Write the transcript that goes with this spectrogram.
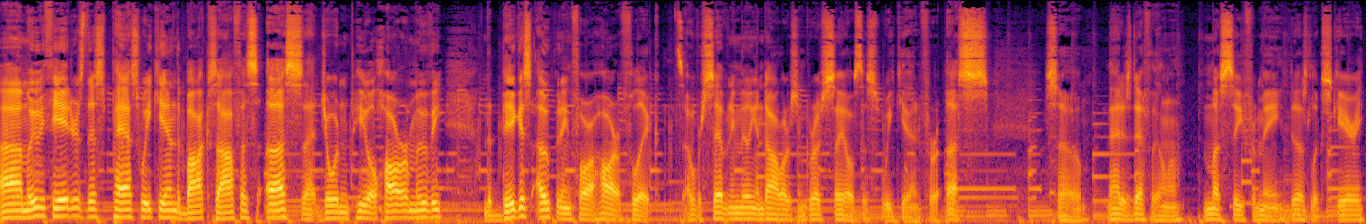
Uh, movie theaters this past weekend. The box office, Us, that Jordan Peele horror movie, the biggest opening for a horror flick. It's over $70 million in gross sales this weekend for us. So that is definitely on a must see for me. It does look scary.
